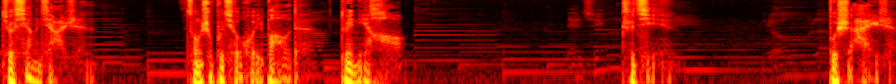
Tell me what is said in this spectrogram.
就像家人，总是不求回报的对你好。知己不是爱人，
